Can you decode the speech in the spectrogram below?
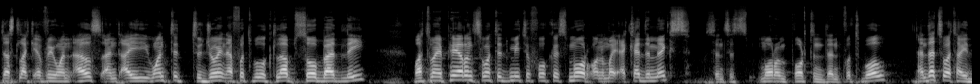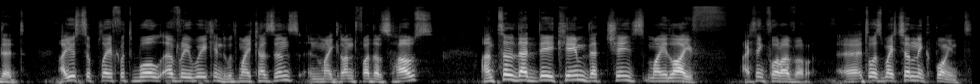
just like everyone else, and I wanted to join a football club so badly, but my parents wanted me to focus more on my academics, since it's more important than football, and that's what I did. I used to play football every weekend with my cousins in my grandfather's house, until that day came that changed my life, I think forever. Uh, it was my turning point.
